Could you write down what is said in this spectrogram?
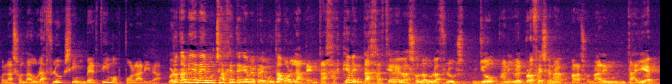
Con la soldadura flux invertimos polaridad. Bueno, también hay mucha gente que me pregunta por las ventajas. ¿Qué ventajas tiene la soldadura flux? Yo, a nivel profesional, para soldar en un taller,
